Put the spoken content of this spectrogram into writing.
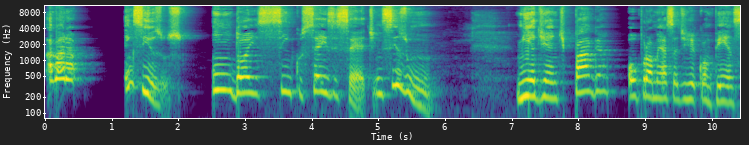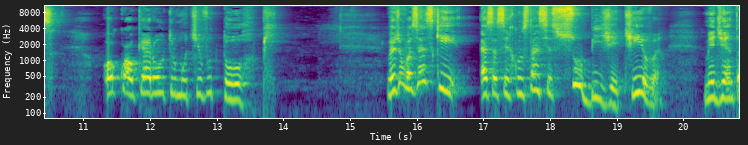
Agora, incisos 1, 2, 5, 6 e 7. Inciso 1. Mediante paga ou promessa de recompensa ou qualquer outro motivo torpe. Vejam vocês que essa circunstância subjetiva, mediante,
